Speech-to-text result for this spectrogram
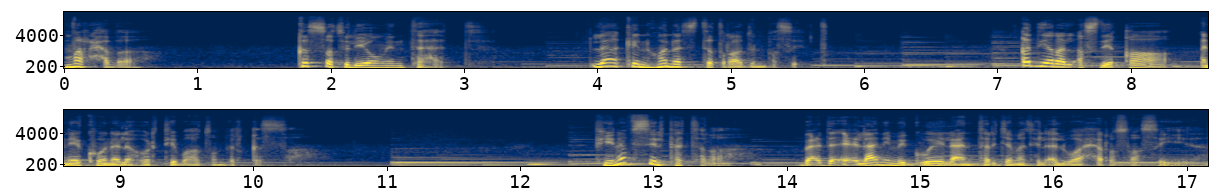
مرحبا. قصة اليوم انتهت لكن هنا استطراد بسيط. قد يرى الأصدقاء أن يكون له ارتباط بالقصة. في نفس الفترة بعد إعلان ميغويل عن ترجمة الألواح الرصاصية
